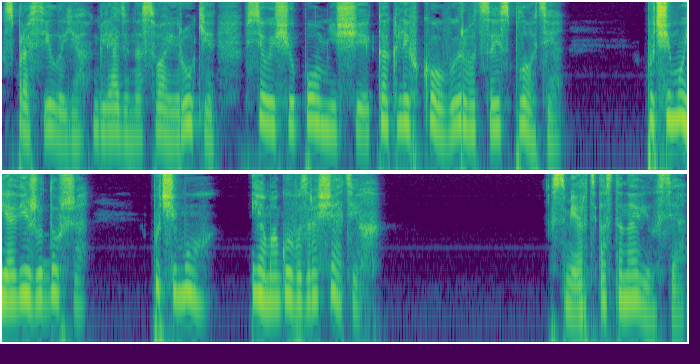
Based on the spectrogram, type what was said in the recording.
Спросила я, глядя на свои руки, все еще помнящие, как легко вырваться из плоти. «Почему я вижу души? Почему я могу возвращать их?» Смерть остановился,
